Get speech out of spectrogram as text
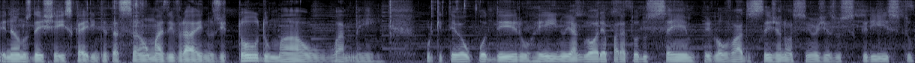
E não nos deixeis cair em tentação, mas livrai-nos de todo mal. Amém. Porque teu é o poder, o reino e a glória para todos sempre. Louvado seja nosso Senhor Jesus Cristo.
